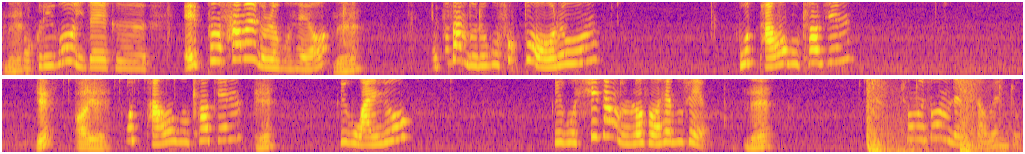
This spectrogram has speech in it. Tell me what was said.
네. 어, 그리고 이제 그 F3을 눌러보세요 네. F3 누르고 속도 어려움 봇 방어구 켜짐 예? 아 예. 봇 방어구 켜짐 예? 그리고 완료 그리고 시작 눌러서 해보세요 네. 총을 쏘면 됩니다 왼쪽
